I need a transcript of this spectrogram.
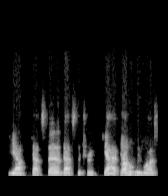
Yeah, that's the that's the truth. Yeah, it yeah. probably was.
